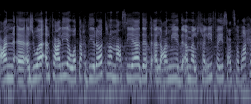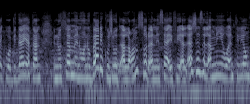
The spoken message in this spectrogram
عن أجواء الفعالية وتحضيراتها مع سيادة العميد أمل خليفة. يسعد صباحك. وبداية نثمن ونبارك وجود العنصر النسائي في الأجهزة الأمنية. وأنت اليوم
